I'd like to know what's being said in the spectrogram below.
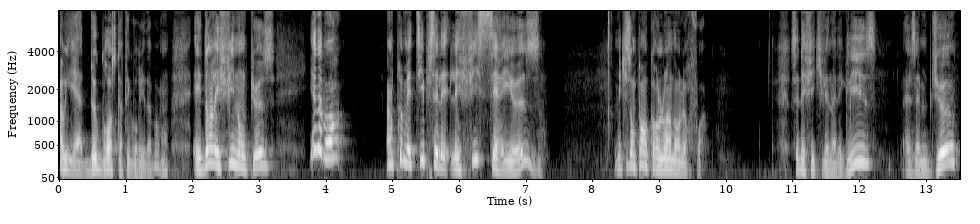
Ah oui, il y a deux grosses catégories d'abord. Hein. Et dans les filles non pieuses, il y a d'abord un premier type, c'est les, les filles sérieuses mais qui sont pas encore loin dans leur foi. C'est des filles qui viennent à l'église, elles aiment Dieu,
